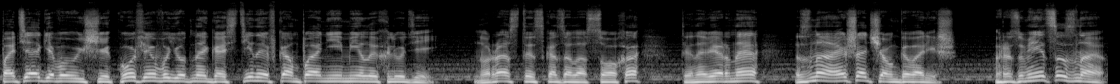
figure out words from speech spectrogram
потягивающей кофе в уютной гостиной в компании милых людей. Но раз ты сказала Соха, ты, наверное, знаешь, о чем говоришь. Разумеется, знаю.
